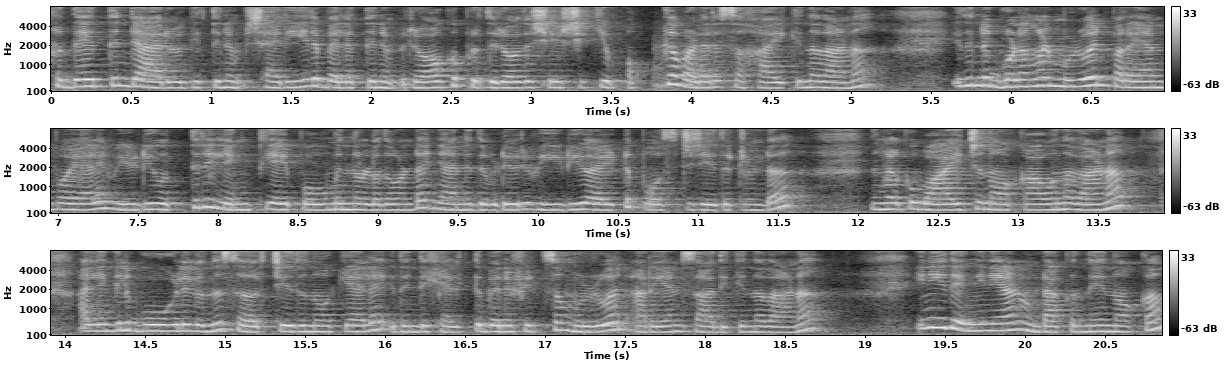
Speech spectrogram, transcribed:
ഹൃദയത്തിന്റെ ആരോഗ്യത്തിനും ശരീരബലത്തിനും രോഗപ്രതിരോധ ശേഷിക്കും ഒക്കെ വളരെ സഹായിക്കുന്നതാണ്. ഇതിന്റെ ഗുണങ്ങൾ മുഴുവൻ പറയാൻ പോയാൽ വീഡിയോ ഒത്തിരി ലെങ്തിയായി പോകുമെന്നുള്ളതുകൊണ്ട് ഞാനിതിവിടെ ഒരു വീഡിയോ ആയിട്ട് പോസ്റ്റ് ചെയ്തിട്ടുണ്ട്. നിങ്ങൾക്ക് വായിച്ചു നോക്കാവുന്നതാണ്. അല്ലെങ്കിൽ ഗൂഗിളിൽ ഒന്ന് സെർച്ച് ചെയ്ത് നോക്കിയാൽ ഇതിന്റെ ഹെൽത്ത് ബെനിഫിറ്റ്സ് മുഴുവൻ അറിയാൻ സാധിക്കുന്നതാണ് ഇനി ഇതെങ്ങനെയാണ് ഉണ്ടാക്കുന്നതെന്ന് നോക്കാം.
